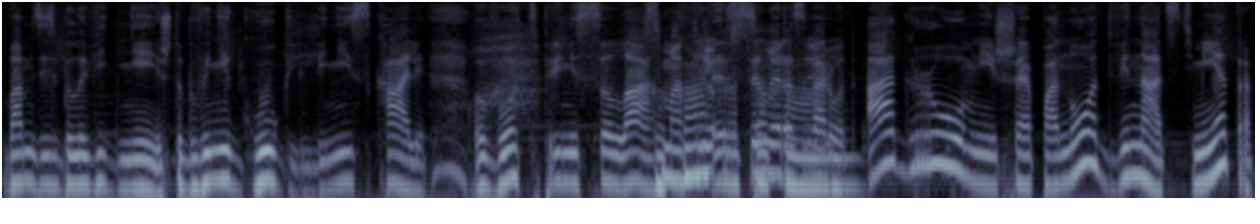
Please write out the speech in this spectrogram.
вам здесь было виднее, чтобы вы не гуглили, не искали. Вот, принесла. Смотрю. Целый разворот. Огромнейшее панно, 12 метров,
